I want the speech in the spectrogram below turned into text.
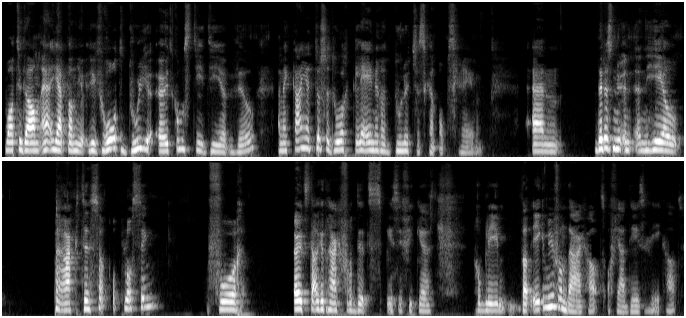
wat je dan, hè, je hebt dan je, je grote doel, je uitkomst die, die je wil. En dan kan je tussendoor kleinere doeletjes gaan opschrijven. En dit is nu een, een heel praktische oplossing voor uitstelgedrag voor dit specifieke probleem dat ik nu vandaag had, of ja, deze week had.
